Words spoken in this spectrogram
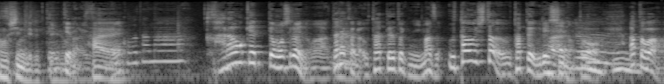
楽しんでるっていうのがいいですねがはい。こうだな。カラオケって面白いのは誰かが歌ってる時にまず歌う人は歌って嬉しいのと、あとはや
